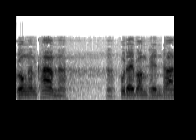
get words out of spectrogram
กรงกันข้ามนะผู้ใดบำเพ็ญทาน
